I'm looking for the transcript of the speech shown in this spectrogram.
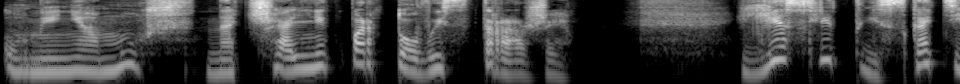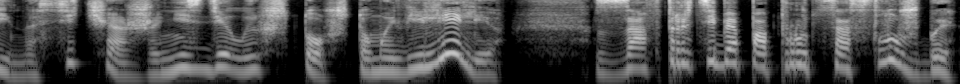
«У меня муж — начальник портовой стражи. Если ты, скотина, сейчас же не сделаешь то, что мы велели, завтра тебя попрут со службы,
